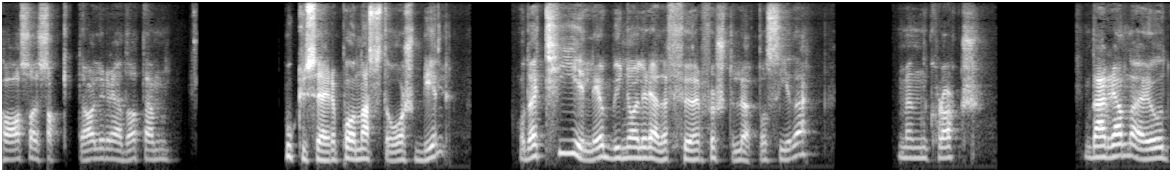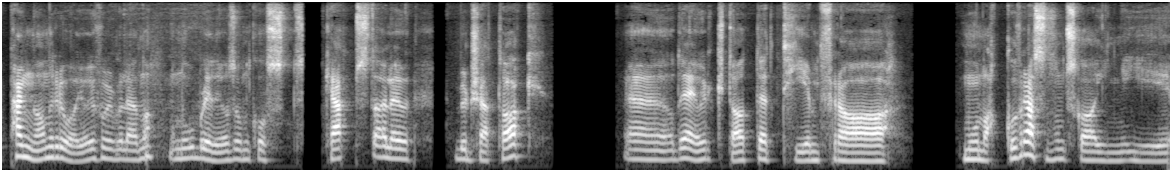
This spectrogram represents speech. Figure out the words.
Haas har sagt det allerede at de fokuserer på neste års bil. Og det er tidlig å begynne allerede før første løpet å si det. Men klart Der igjen er jo pengene rår jo i Formel 1 nå. Og nå blir det jo sånn cost caps, da, eller budsjettak. Eh, og det er jo rykter at det er et team fra Monaco, forresten, som skal inn i,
